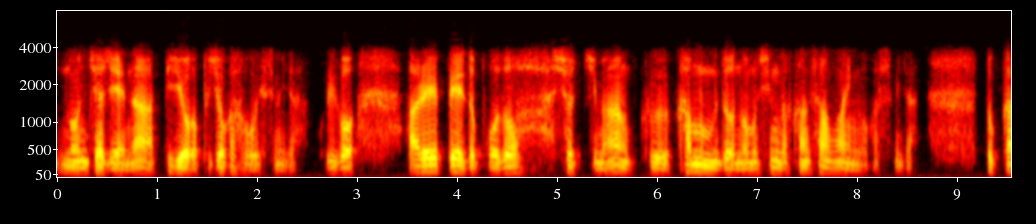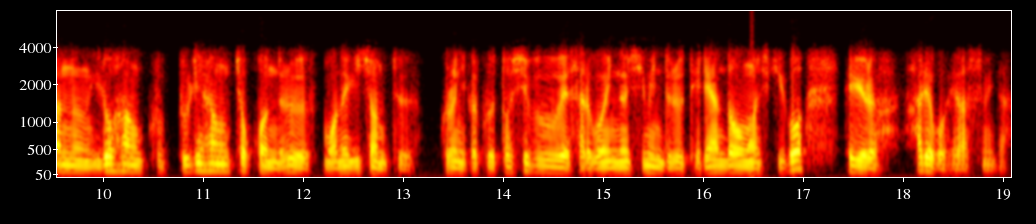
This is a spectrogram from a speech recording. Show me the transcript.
논자재나 비료가 부족하고 있습니다. 그리고 RF에도 보도하셨지만 그 가뭄도 너무 심각한 상황인 것 같습니다. 북한은 이러한 그 불이한 조건을 모내기 전투 그러니까 그 도시부에 살고 있는 시민들을 대량 동원시키고 해결을 하려고 해왔습니다.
